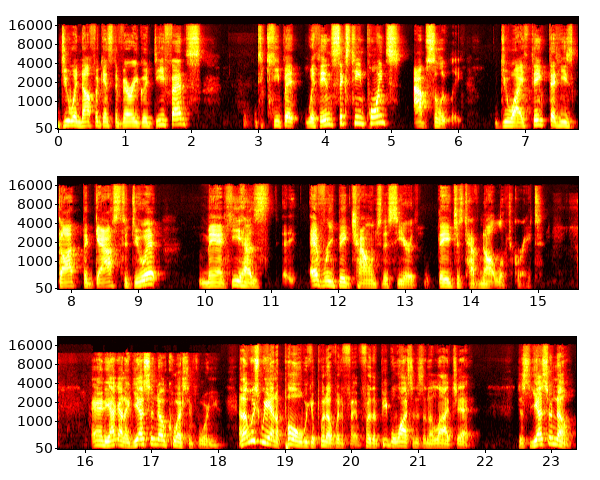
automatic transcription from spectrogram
do enough against a very good defense to keep it within 16 points? Absolutely. Do I think that he's got the gas to do it? Man, he has eh, every big challenge this year. They just have not looked great. Andy, I got a yes or no question for you. And I wish we had a poll we could put up with for the people watching this in the live chat. Just yes or no.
